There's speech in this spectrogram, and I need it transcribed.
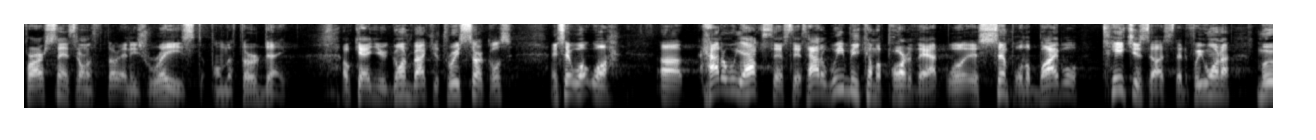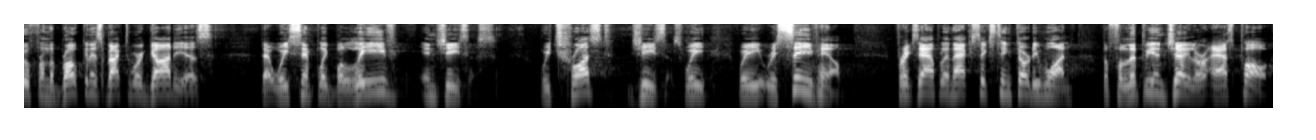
for our sins, and, third, and he's raised on the third day. Okay, and you're going back to three circles, and say, well, well uh, how do we access this? How do we become a part of that? Well, it's simple. The Bible teaches us that if we want to move from the brokenness back to where God is, that we simply believe in Jesus. We trust Jesus. We, we receive him. For example, in Acts 16 31, the Philippian jailer asked Paul,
